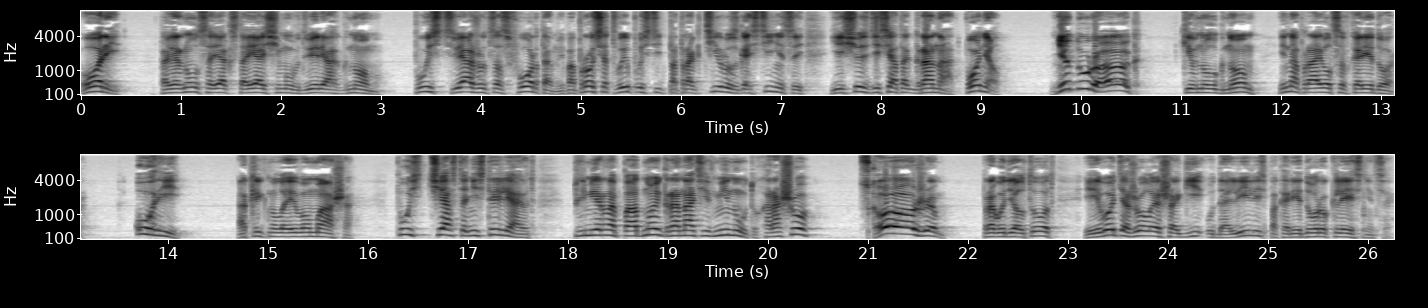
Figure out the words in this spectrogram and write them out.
«Ори!» — повернулся я к стоящему в дверях гному. «Пусть свяжутся с фортом и попросят выпустить по трактиру с гостиницей еще с десяток гранат, понял?» «Не дурак!» кивнул гном и направился в коридор. «Ори!» – окликнула его Маша. «Пусть часто не стреляют, примерно по одной гранате в минуту, хорошо?» «Скажем!» – прогудел тот, и его тяжелые шаги удалились по коридору к лестнице.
